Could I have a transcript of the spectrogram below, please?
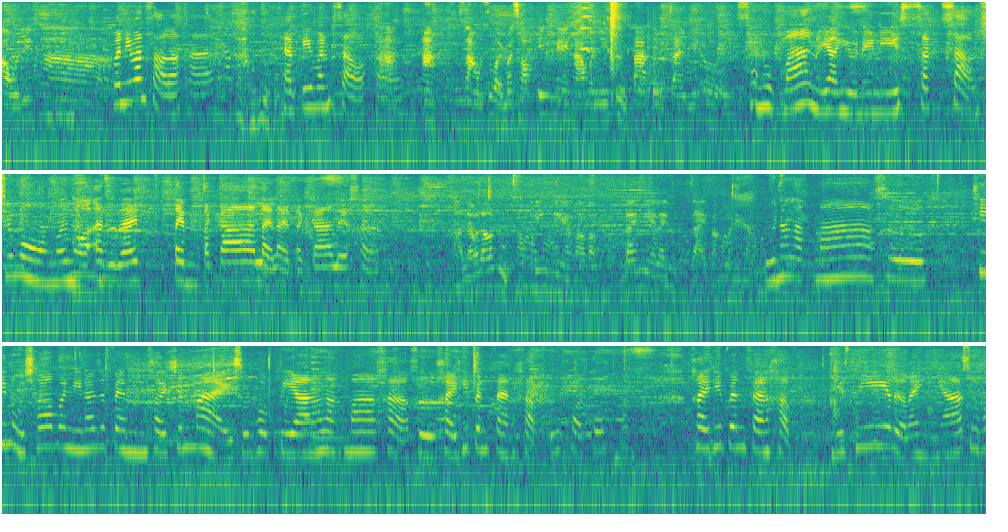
เสาร์เลยค่ะวันนี้วันเสาร์เหรอคะ แฮปปี้วันเสาร์ค่ะค่ะ อะสาวสวยมาช้อปปิ้งไหมคะ วันนี้ตื่นตาตื่นใจไหมเอ่ยสนุกมาก หนูอยากอยู่ในนี้สักสามชั่วโมงแล้วหนูอาจจะได้เต็มตะกร้าหลาย ๆ ตะกร้าเลยค่ะค่ะแล้วแล้วหนูช้อปปิ้งเป็นไงคะแบบได้มีอะไรถูกใจบ้างวันนี้อุ้ยน่ารักมาก คือที่หนูชอบวันนี้น่าจะเป็นคอลเลคชันใหม่ซูโทเปียน่ารักมากค่ะ คือใครที่เป็นแฟนคลับอุ้ยขอโทษค่ะ ใครที่เป็นแฟนคลับดิสนีย์หรืออะไรอย่างเงี้ยซูโท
